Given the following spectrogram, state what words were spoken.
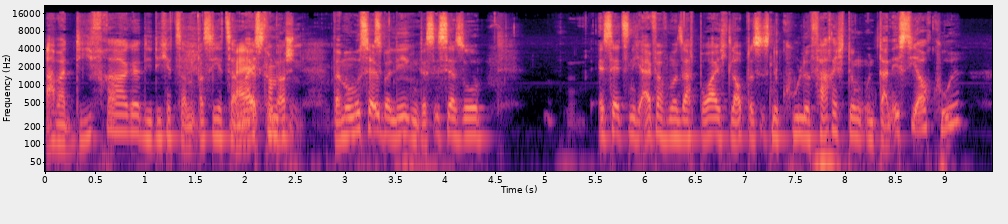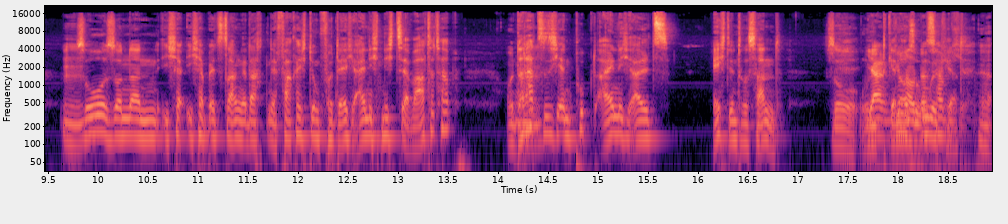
Aber die Frage, die dich jetzt am, was ich jetzt am naja, meisten überrascht, weil man muss ja überlegen, das ist ja so, ist ja jetzt nicht einfach, wo man sagt, boah, ich glaube, das ist eine coole Fachrichtung und dann ist die auch cool. Mhm. So, sondern ich, ich habe jetzt dran gedacht, eine Fachrichtung, von der ich eigentlich nichts erwartet habe. Und dann mhm. hat sie sich entpuppt eigentlich als echt interessant. So, und ja, genau, umgekehrt. Ich, ja.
